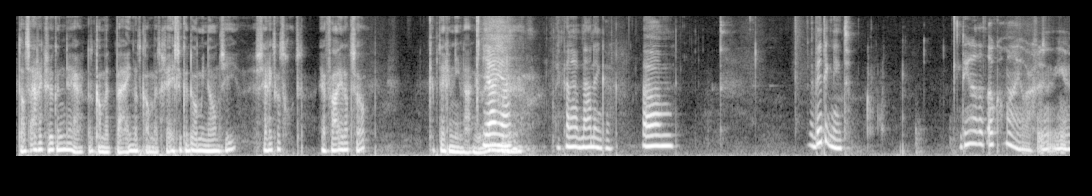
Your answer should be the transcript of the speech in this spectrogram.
dat is eigenlijk secundair. Dat kan met pijn, dat kan met geestelijke dominantie. Zeg ik dat goed? Ervaar je dat zo? Ik heb het tegen Nina nu. Ja, ja. Ik ben aan het nadenken. Ehm, weet ik niet. Ik denk dat dat ook allemaal heel erg... Hier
